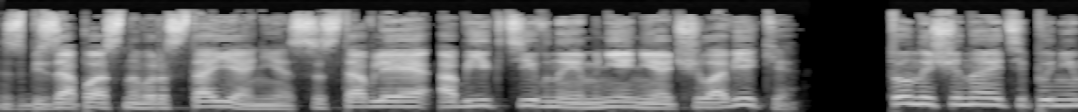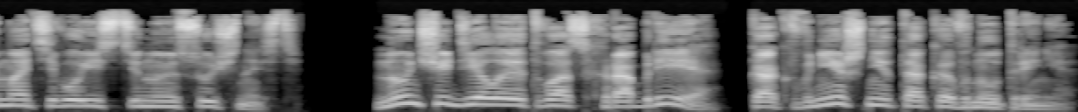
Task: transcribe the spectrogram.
с безопасного расстояния, составляя объективное мнение о человеке, то начинаете понимать его истинную сущность. Нунчи делает вас храбрее, как внешне, так и внутренне.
